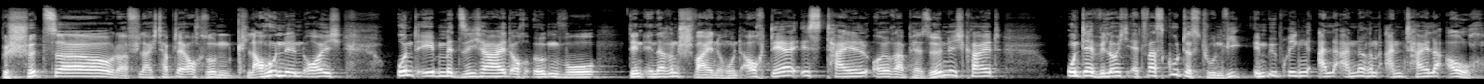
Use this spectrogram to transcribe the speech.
Beschützer oder vielleicht habt ihr auch so einen Clown in euch und eben mit Sicherheit auch irgendwo den inneren Schweinehund. Auch der ist Teil eurer Persönlichkeit und der will euch etwas Gutes tun, wie im Übrigen alle anderen Anteile auch.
